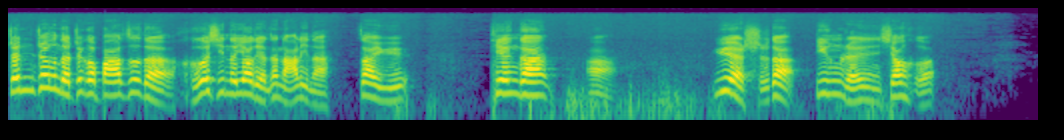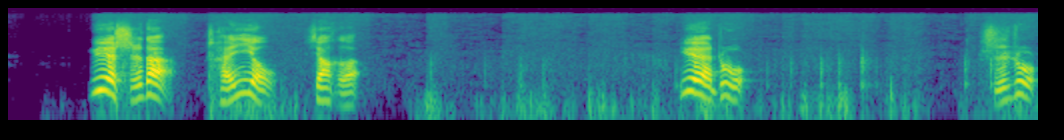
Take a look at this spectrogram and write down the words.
真正的这个八字的核心的要点在哪里呢？在于天干啊月时的丁壬相合，月时的辰酉相合，月柱、时柱。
